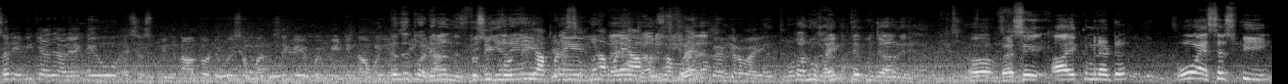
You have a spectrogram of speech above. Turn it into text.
ਸਰ ਇਹ ਵੀ ਕਿਹਾ ਜਾ ਰਿਹਾ ਕਿ ਉਹ ਐਸਐਸਪੀ ਦੇ ਨਾਲ ਤੁਹਾਡੇ ਕੋਈ ਸੰਬੰਧ ਸੀਗੇ ਕੋਈ ਮੀਟਿੰਗਾਂ ਹੋਈਆਂ ਕਹਿੰਦੇ ਤੁਹਾਡੇ ਨਾਲ। ਤੁਸੀਂ ਖੁਦ ਹੀ ਆਪਣੇ ਆਪਣੇ ਆਪ ਨੂੰ ਸੰਬੰਧ ਸੀ ਕਰਵਾਏ। ਤੁਹਾਨੂੰ ਹਾਈਪ ਤੇ ਪਹੁੰਚਾਉਂਦੇ ਵੈਸੇ ਆ ਇੱਕ ਮਿੰਟ। ਉਹ ਐਸਐਸਪੀ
